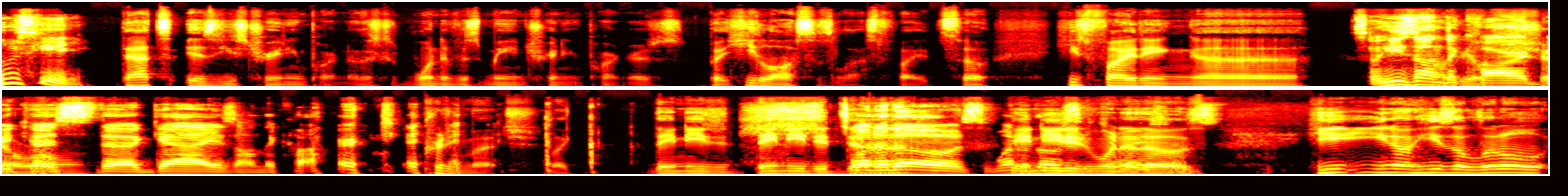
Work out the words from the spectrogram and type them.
Who's he? that's Izzy's training partner. This is one of his main training partners, but he lost his last fight. So he's fighting uh, So he's on the card because the guy is on the card. pretty much like they needed. They needed one of uh, those. One they of those needed one of those. He, you know, he's a little.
